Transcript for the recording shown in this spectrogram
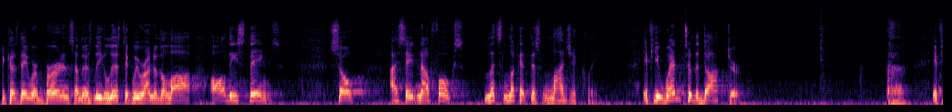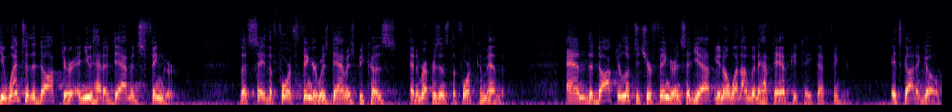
because they were burdensome. There's legalistic. We were under the law. All these things. So I say, now, folks, let's look at this logically. If you went to the doctor, if you went to the doctor and you had a damaged finger, Let's say the fourth finger was damaged because, and it represents the fourth commandment. And the doctor looked at your finger and said, Yeah, you know what? I'm going to have to amputate that finger. It's got to go.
